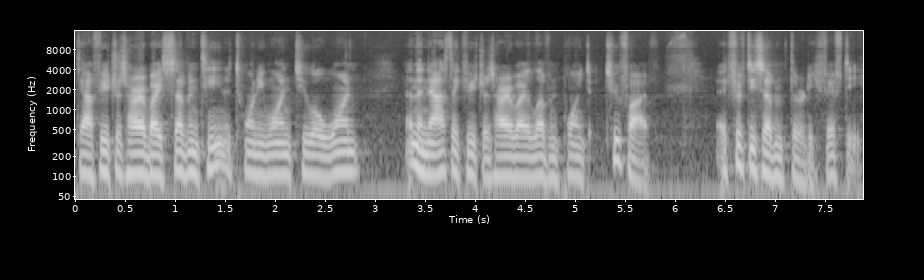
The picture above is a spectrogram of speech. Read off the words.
Dow futures higher by 17 at 21.201, and the Nasdaq futures higher by 11.25 at 57.30.50.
